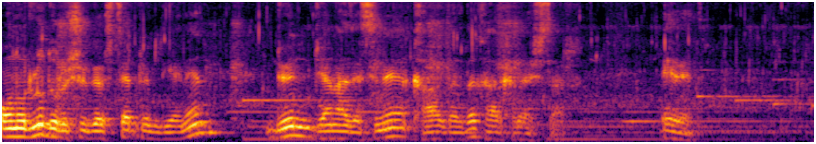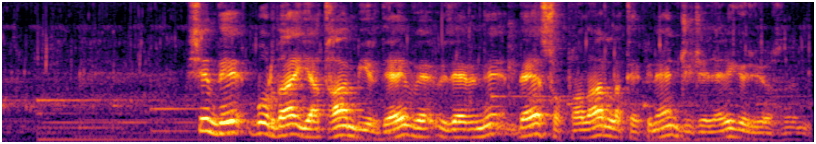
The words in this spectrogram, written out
onurlu duruşu gösteririm diyenin dün cenazesini kaldırdık arkadaşlar. Evet. Şimdi burada yatan bir dev ve üzerinde de sopalarla tepinen cüceleri görüyorsun.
